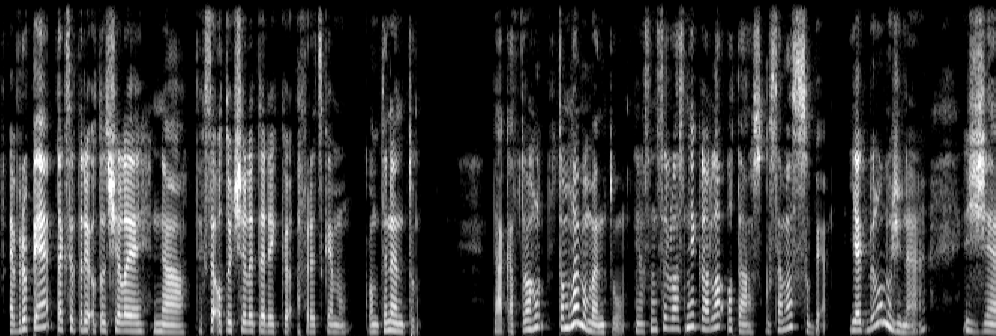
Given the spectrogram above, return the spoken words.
v Evropě, tak se tedy otočili na, tak se otočili tedy k africkému kontinentu. Tak a v, tohle, v tomhle momentu já jsem si vlastně kladla otázku sama sobě. Jak bylo možné, že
